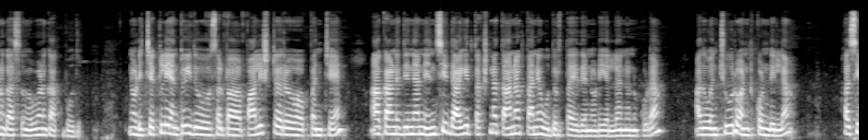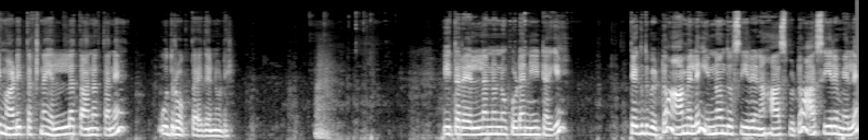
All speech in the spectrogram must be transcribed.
ಒಣಗಾಸ, ಒಣಗಾಕ್ಬೋದು. ನೋಡಿ, ಚಕ್ಲಿ ಅಂತೂ ಇದು ಸ್ವಲ್ಪ ಪಾಲಿಸ್ಟರ್ ಪಂಚೆ. ಆ ಕಾರಣದಿಂದ ನೆನೆಸಿದ್ದಾಗಿದ ತಕ್ಷಣ ತಾನಾಗಿ ತಾನೇ ಉದುರ್ತಾ ಇದೆ ನೋಡಿ ಎಲ್ಲನೂ ಕೂಡ. ಅದು ಒಂಚೂರು ಅಂಟ್ಕೊಂಡಿಲ್ಲ. ಹಸಿ ಮಾಡಿದ ತಕ್ಷಣ ಎಲ್ಲ ತಾನಾಗಿ ತಾನೇ ಉದುರೋಗ್ತಾ ಇದೆ ನೋಡಿ. ಈ ಥರ ಎಲ್ಲನೂ ಕೂಡ ನೀಟಾಗಿ ತೆಗೆದುಬಿಟ್ಟು ಆಮೇಲೆ ಇನ್ನೊಂದು ಸೀರೆನ ಹಾಸ್ಬಿಟ್ಟು ಆ ಸೀರೆ ಮೇಲೆ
